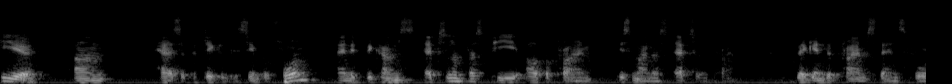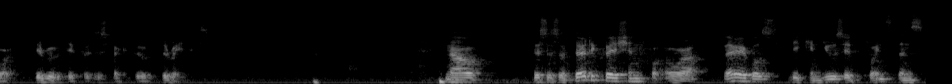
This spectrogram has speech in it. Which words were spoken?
here um, has a particularly simple form, and it becomes epsilon plus p alpha prime is minus epsilon prime. Again, the prime stands for derivative with respect to the radius. Now, this is a third equation for our variables. We can use it, for instance,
